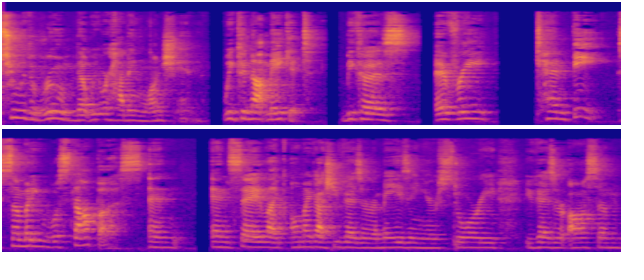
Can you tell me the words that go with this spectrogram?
to the room that we were having lunch in. We could not make it because every 10 feet somebody will stop us and and say like, "Oh my gosh, you guys are amazing. Your story, you guys are awesome."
